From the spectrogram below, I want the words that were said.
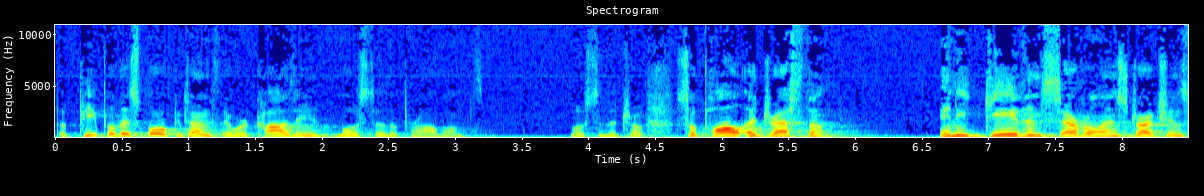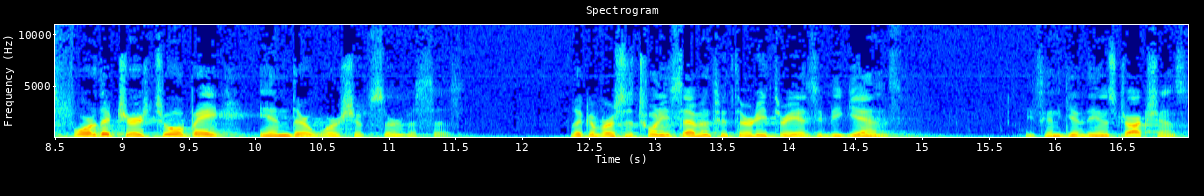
the people that spoke in tongues, that were causing most of the problems, most of the trouble. So Paul addressed them. And he gave them several instructions for the church to obey in their worship services. Look at verses 27 through 33 as he begins. He's going to give the instructions.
